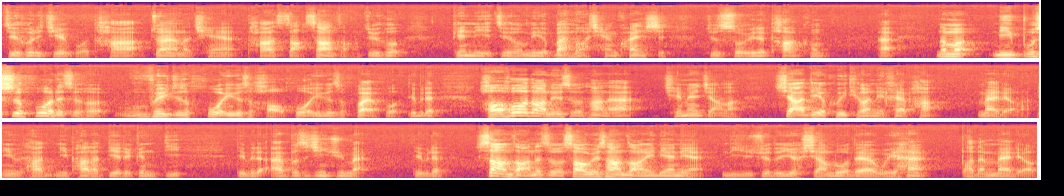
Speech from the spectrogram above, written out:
最后的结果它赚了钱，它涨上涨，最后跟你最后没有半毛钱关系，就是所谓的踏空。哎，那么你不是货的时候，无非就是货，一个是好货，一个是坏货，对不对？好货到你手上来，前面讲了，下跌回调你害怕。卖掉了，因为它你怕它跌得更低，对不对？而不是进去买，对不对？上涨的时候稍微上涨一点点，你就觉得要想落袋为安，把它卖掉了。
